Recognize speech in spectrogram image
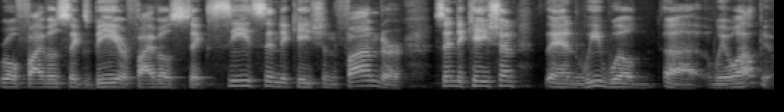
Rule 506B or 506C syndication fund or syndication, and we will uh, we will help you.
